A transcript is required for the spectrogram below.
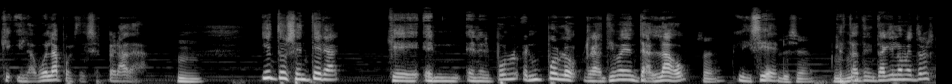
Que- y la abuela pues desesperada. Y entonces se entera que en, en el pueblo, en un pueblo relativamente al lado, Sí. Lisieux, Lisieux. que está a 30 kilómetros,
